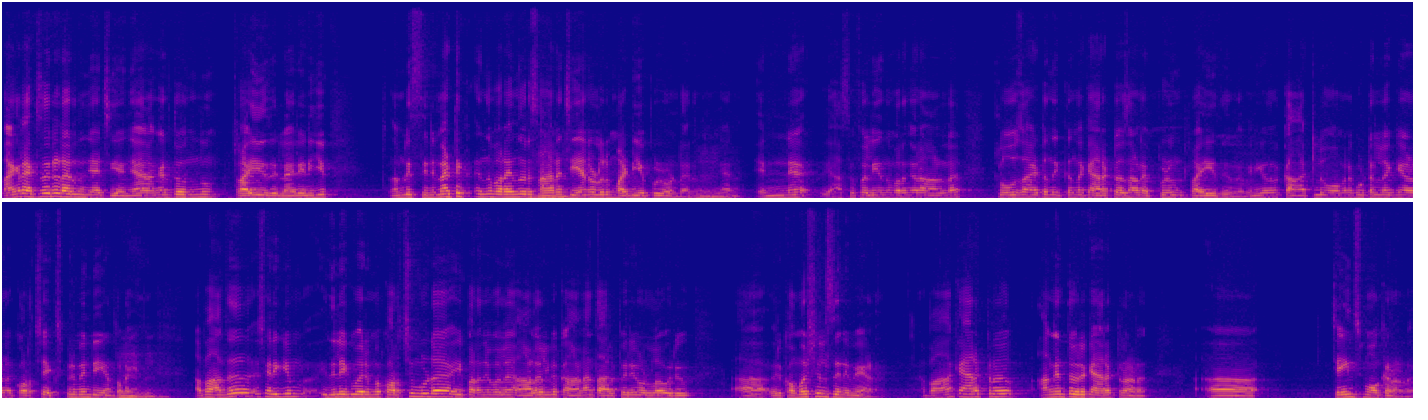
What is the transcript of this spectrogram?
ഭയങ്കര എക്സൈറ്റഡ് ആയിരുന്നു ഞാൻ ചെയ്യാൻ. ഞാൻ അങ്ങനത്തെ ഒന്നും ട്രൈ ചെയ്തില്ല. എനിക്ക് നമ്മൾ ഈ സിനിമാറ്റിക് എന്ന് പറയുന്ന ഒരു സാധനം ചെയ്യാനുള്ള ഒരു മടി എപ്പോഴും ഉണ്ടായിരുന്നു. ഞാൻ എന്നെ യാസിഫ് ആസിഫ് അലി എന്ന് പറഞ്ഞ ഒരാളുടെ ക്ലോസ് ആയിട്ട് നിൽക്കുന്ന ക്യാരക്ടേഴ്സ് ആണ് എപ്പോഴും ട്രൈ ചെയ്തിരുന്നത്. എനിക്ക് കാറ്റിലും ഓമനക്കൂട്ടലിലൊക്കെയാണ് കുറച്ച് എക്സ്പെരിമെന്റ് ചെയ്യാൻ തുടങ്ങിയത്. അപ്പൊ അത് ശരിക്കും ഇതിലേക്ക് വരുമ്പോൾ കുറച്ചും കൂടെ ഈ പറഞ്ഞ പോലെ ആളുകൾക്ക് കാണാൻ താല്പര്യമുള്ള ഒരു ഒരു കൊമേഴ്ഷ്യൽ സിനിമയാണ് അപ്പൊ ആ ക്യാരക്ടർ അങ്ങനത്തെ ഒരു ക്യാരക്ടറാണ് ചെയിൻ സ്മോക്കറാണ്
